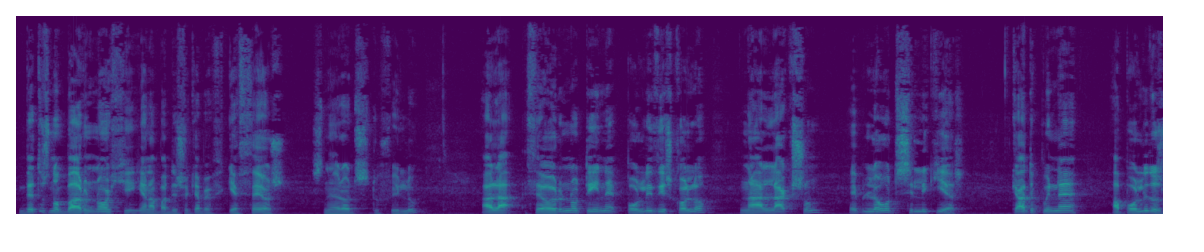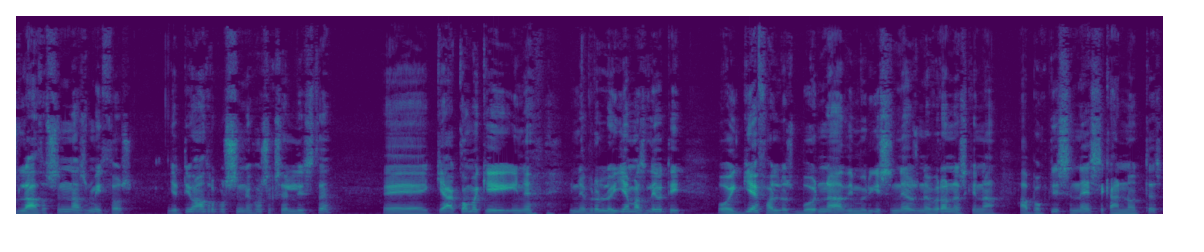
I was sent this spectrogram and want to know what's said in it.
Δεν τους νομπάρουν όχι, για να απαντήσω και ευθέω στην ερώτηση του φίλου, αλλά θεωρούν ότι είναι πολύ δύσκολο να αλλάξουν λόγω της ηλικίας. Κάτι που είναι απολύτως λάθος, είναι ένας μύθος, γιατί ο άνθρωπος συνεχώς εξελίσσεται ε, και ακόμα και η, νε, η νευρολογία μας λέει ότι ο εγκέφαλος μπορεί να δημιουργήσει νέους νευρώνες και να αποκτήσει νέες ικανότητες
